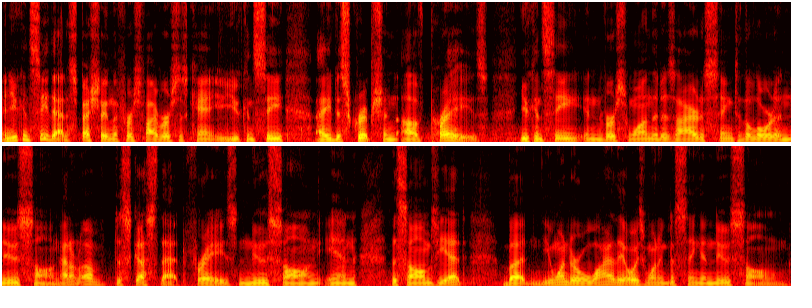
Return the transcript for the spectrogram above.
And you can see that, especially in the first five verses, can't you? You can see a description of praise. You can see in verse 1 the desire to sing to the Lord a new song. I don't know if I've discussed that phrase, new song, in the Psalms yet, but you wonder, well, why are they always wanting to sing a new song?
